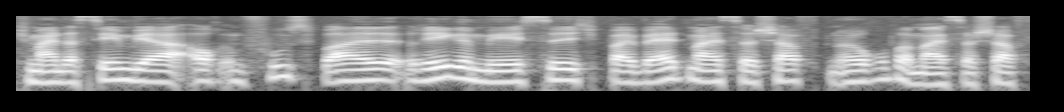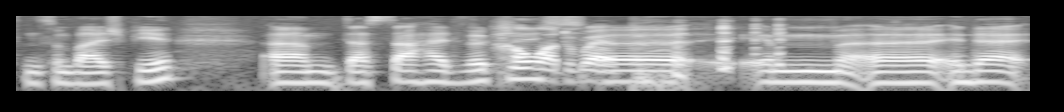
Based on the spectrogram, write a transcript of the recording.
Ich meine, das sehen wir auch im Fußball regelmäßig bei Weltmeisterschaften, Europameisterschaften zum Beispiel, ähm, dass da halt wirklich äh, im, äh, in der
